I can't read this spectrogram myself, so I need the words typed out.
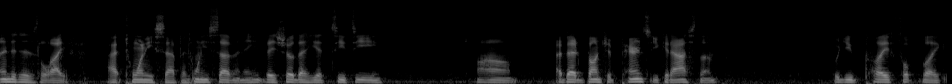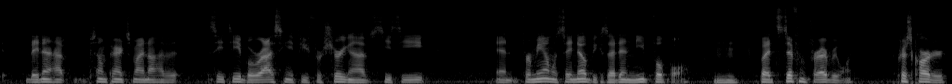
ended his life At 27. 27. He, they showed that he had CTE. Um, I bet a bunch of parents you could ask them, would you play football? Like they didn't have. Some parents might not have a CTE, but we're asking if you for sure gonna have CTE. And for me, I'm gonna say no because I didn't need football. Mm-hmm. But it's different for everyone. Chris Carter,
